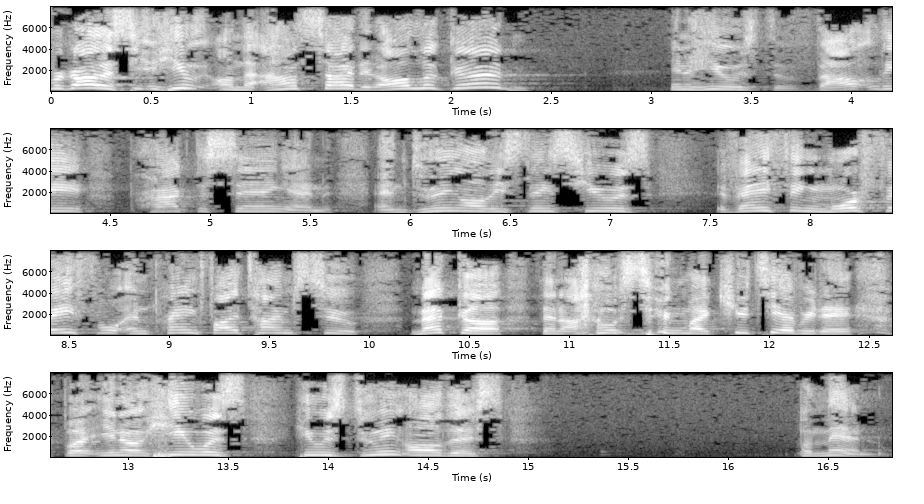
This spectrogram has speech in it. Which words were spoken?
regardless, he, he on the outside it all looked good. You know, he was devoutly practicing and and doing all these things. He was, if anything, more faithful and praying five times to Mecca than I was doing my QT every day. But you know, he was he was doing all this. But man,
